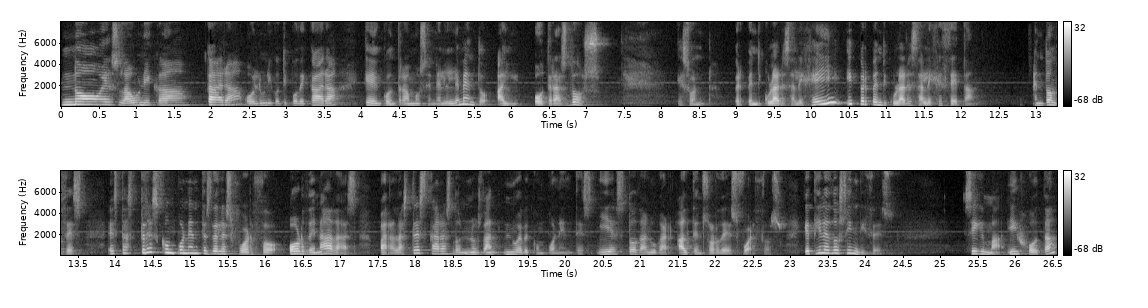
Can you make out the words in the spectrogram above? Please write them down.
No es la única cara o el único tipo de cara que encontramos en el elemento. Hay otras dos, que son perpendiculares al eje Y y perpendiculares al eje Z. Entonces, estas tres componentes del esfuerzo ordenadas para las tres caras nos dan nueve componentes y esto da lugar al tensor de esfuerzos, que tiene dos índices, sigma y j,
